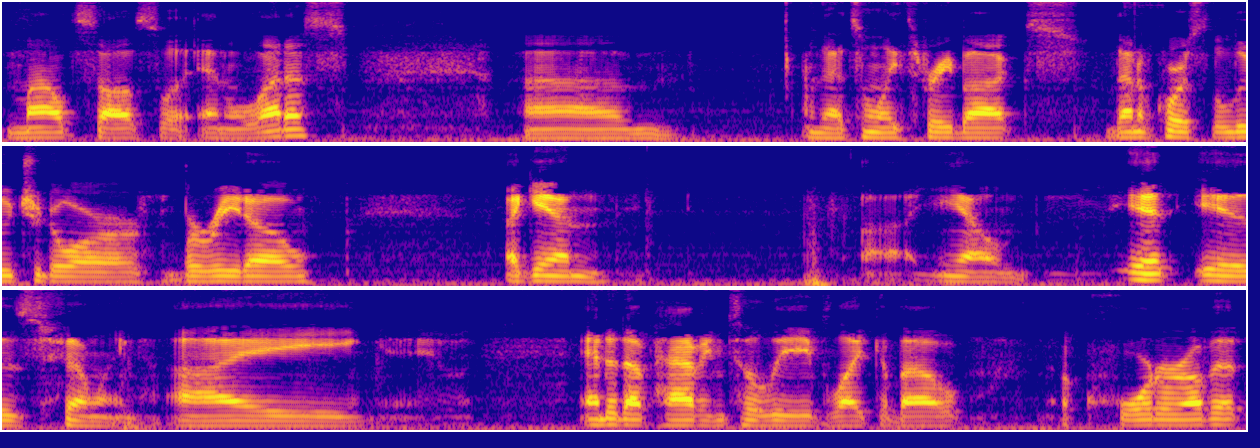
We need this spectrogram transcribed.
mild salsa, and lettuce. Um, and that's only three bucks. Then, of course, the luchador burrito. Again, uh, you know, it is filling. I ended up having to leave like about a quarter of it.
